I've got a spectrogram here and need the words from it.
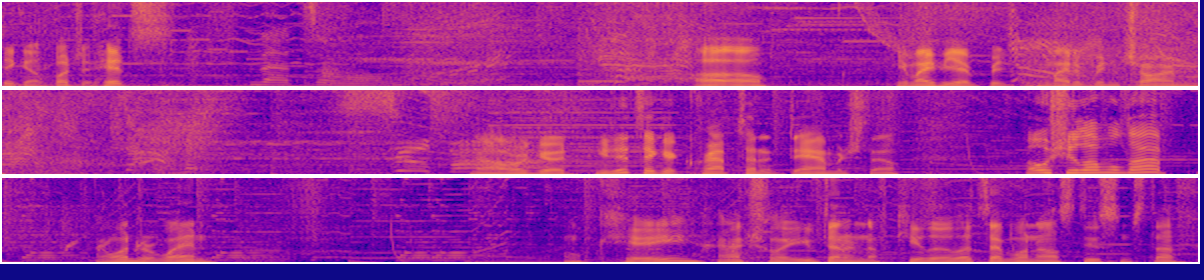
Taking a bunch of hits. That's all. Uh oh. He might be a bit, he might have been charmed. No, we're good. He did take a crap ton of damage, though. Oh, she leveled up. I wonder when. Okay, actually, you've done enough, Kilo. Let's everyone else do some stuff.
